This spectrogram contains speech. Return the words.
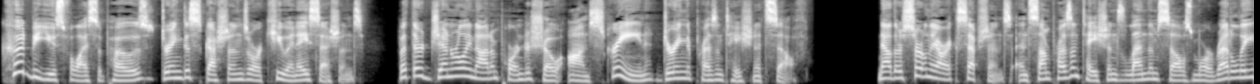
could be useful, I suppose, during discussions or Q&A sessions, but they're generally not important to show on screen during the presentation itself. Now, there certainly are exceptions, and some presentations lend themselves more readily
